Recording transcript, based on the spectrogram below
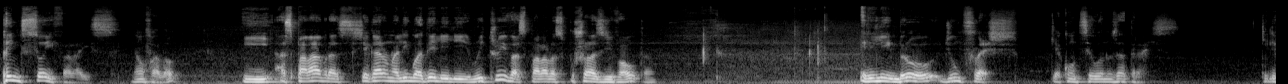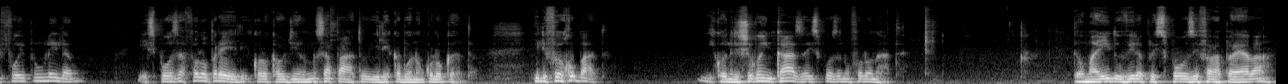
pensou em falar isso, não falou, e as palavras chegaram na língua dele, ele retrieve as palavras, puxou elas de volta. Ele lembrou de um flash que aconteceu anos atrás. Que ele foi para um leilão e a esposa falou para ele colocar o dinheiro no sapato e ele acabou não colocando. Ele foi roubado. E quando ele chegou em casa, a esposa não falou nada. Então o marido vira para a esposa e fala para ela:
